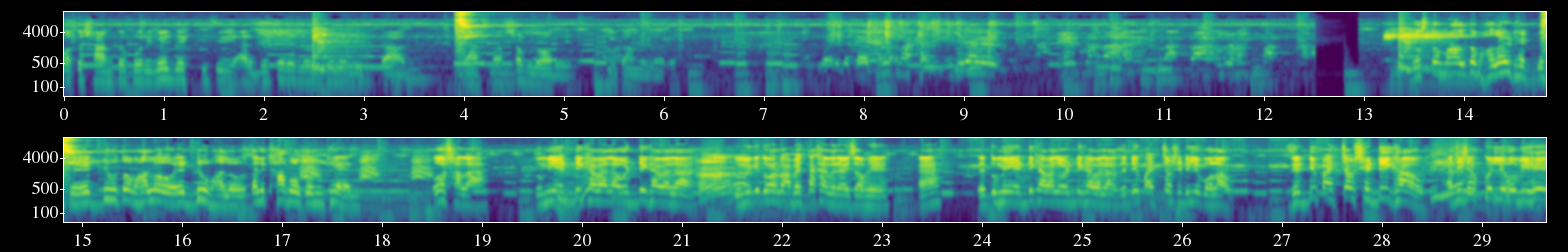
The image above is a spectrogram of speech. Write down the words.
কত শান্ত পরিবেশ দেখতেছি, আর ভিতরে লোকজনের গাছ মাছ সব লড়ে, কি কামে লড়ে। দোস্ত, মাল তো ভালোই ঠেকতেছে এড্ডিও তো ভালো এড্ডিও ভালো, তাহলে খাব কোন খেন ও শালা তুমি এড্ডি খাবেলা ওড্ডি খাবেলা। তুমি কি তোমার বাপের তা খাবে রাইছাও হে? হ্যাঁ? যে তুমি এড্ডি খাবেলা ওড্ডি খাবেলা যেটি পাচ্ছাও সেটি বলাও। যেডি পাচ্ছাও সেডি খাও। আর হিসাব করলে হবি হে?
